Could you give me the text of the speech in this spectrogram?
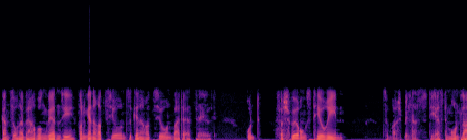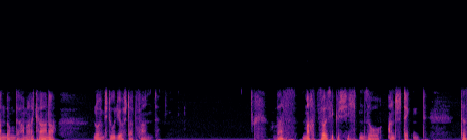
Ganz ohne Werbung werden sie von Generation zu Generation weitererzählt. Und Verschwörungstheorien, zum Beispiel, dass die erste Mondlandung der Amerikaner nur im Studio stattfand. Was macht solche Geschichten so ansteckend, dass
